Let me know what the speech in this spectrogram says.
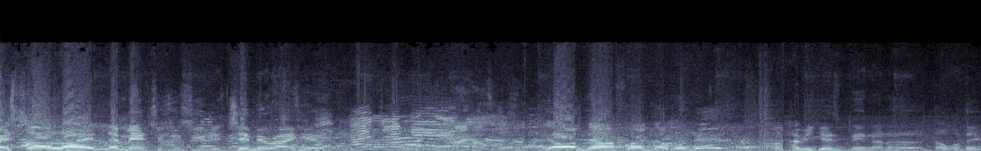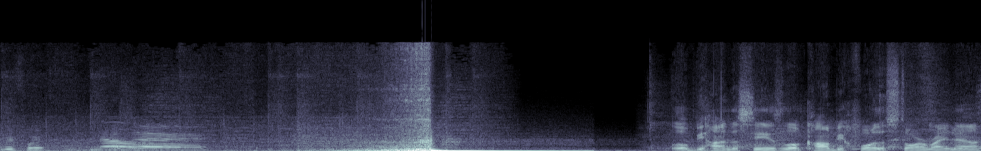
Right, so like, let me introduce you to Jimmy right here. Y'all down for a double date? Have you guys been on a double date before? No. Never. A little behind the scenes, a little calm before the storm right now.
